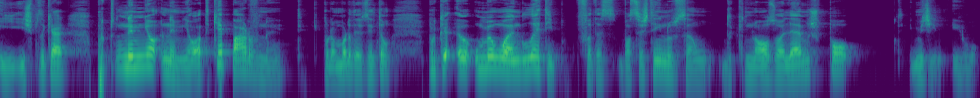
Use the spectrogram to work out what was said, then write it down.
E, e, explicar. Porque na minha, na minha ótica é parvo, né? Tipo, por amor de Deus. Então, porque o meu ângulo é tipo, foda-se, vocês têm noção de que nós olhamos para o... Imagina, eu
